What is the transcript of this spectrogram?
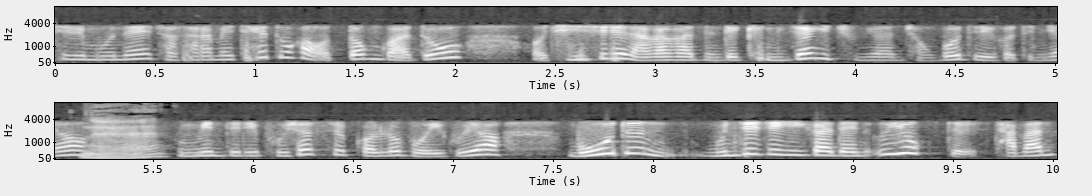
질문에 저 사람의 태도가 어떤가도 어, 진실에 나가가는데 굉장히 중요한 정보들이거든요. 네. 국민들이 보셨을 걸로 보이고요. 모든 문제 제기가 된 의혹들 다만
